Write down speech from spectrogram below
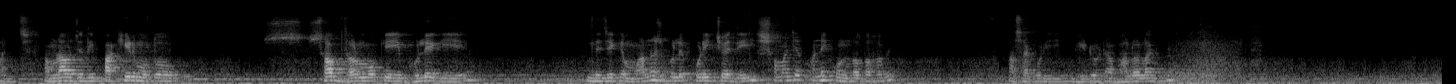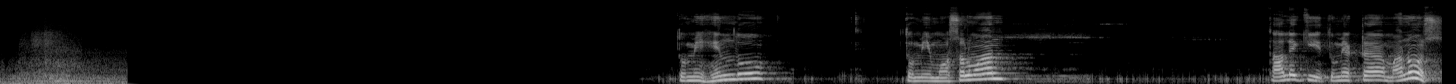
আজ আমরাও যদি পাখির মতো সব ধর্মকে ভুলে গিয়ে নিজেকে মানুষ বলে পরিচয় দিই, সমাজের অনেক উন্নত হবে। আশা করি ভিডিওটা ভালো লাগবে। তুমি হিন্দু, তুমি মুসলমান, তাহলে কি তুমি একটা মানুষ?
